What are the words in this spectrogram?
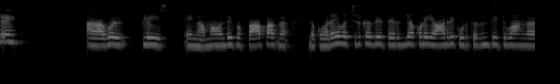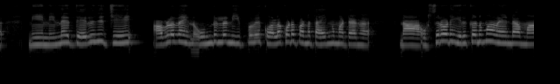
சே ராகுல் ப்ளீஸ். எங்கள் அம்மா வந்து இப்போ பார்ப்பாங்க இந்த கொடையை வச்சுருக்கிறது தெரிஞ்சால் கூட யாரே கொடுத்ததுன்னு திட்டுவாங்க. நீ நின்று தெரிஞ்சிச்சு அவ்வளோதான் இல்லை உண்டில் நீ இப்போவே கொலை கூட பண்ண தயங்க மாட்டாங்க. நான் உசுரோடு இருக்கணுமா வேண்டாமா?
